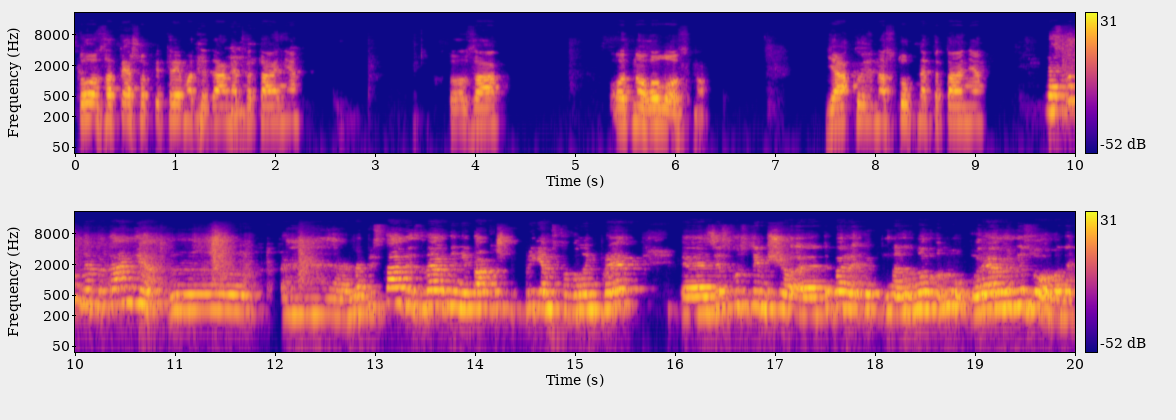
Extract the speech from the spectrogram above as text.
Хто за те, щоб підтримати дане питання? Хто за? Одноголосно. Дякую. Наступне питання. Наступне питання на підставі звернення також підприємства Волиньпроект е, в зв'язку з тим, що е, тепер е, ну, ну, реорганізоване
